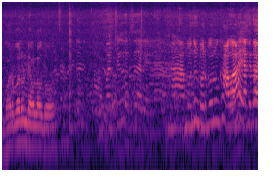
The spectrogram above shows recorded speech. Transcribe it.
भरभरून ठेवला होतो. हा म्हणून भरभरून खावा एकदा.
